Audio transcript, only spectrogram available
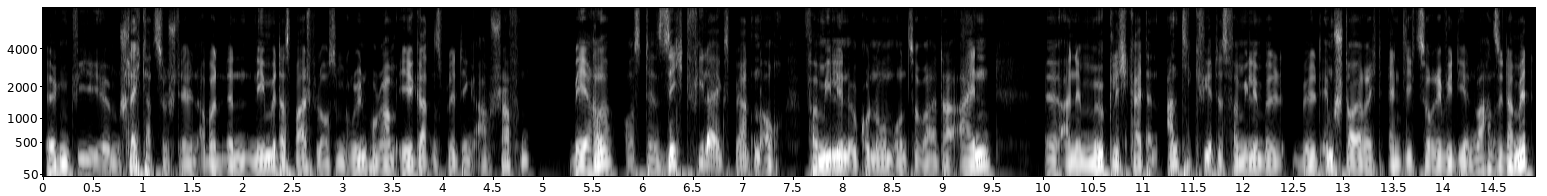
irgendwie ähm, schlechter zu stellen. Aber dann nehmen wir das Beispiel aus dem Grünen Programm Ehegattensplitting abschaffen. Wäre aus der Sicht vieler Experten, auch Familienökonomen und so weiter, ein, äh, eine Möglichkeit, ein antiquiertes Familienbild Bild im Steuerrecht endlich zu revidieren. Machen Sie damit?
